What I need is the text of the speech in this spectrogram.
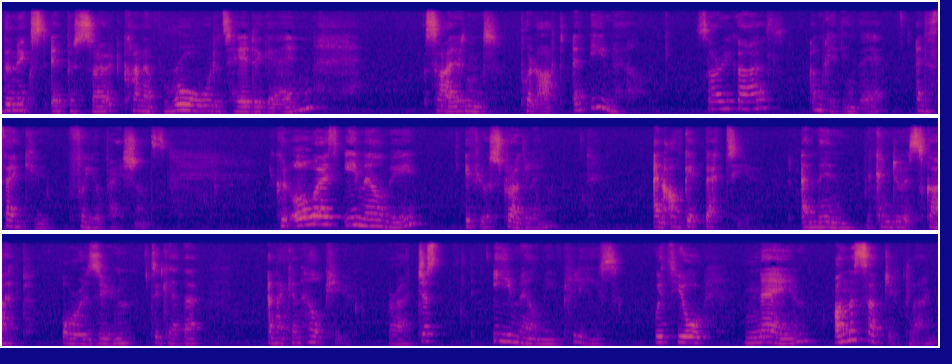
the next episode kind of roared its head again, so I didn't put out an email. Sorry guys, I'm getting there, and thank you for your patience. You could always email me if you're struggling, and I'll get back to you. And then we can do a Skype or a Zoom together, and I can help you. Alright, just email me please with your name on the subject line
